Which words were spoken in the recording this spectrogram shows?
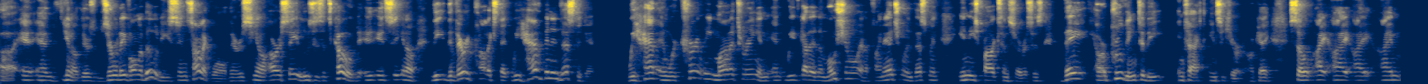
Uh, and, and, you know, there's zero day vulnerabilities in SonicWall. There's, you know, RSA loses its code. It, it's, you know, the, the very products that we have been invested in we have and we're currently monitoring and, and we've got an emotional and a financial investment in these products and services. They are proving to be in fact insecure okay? So i i i i'm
